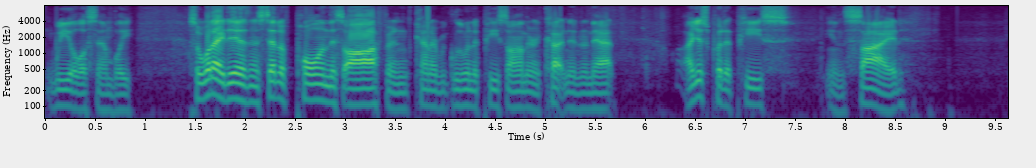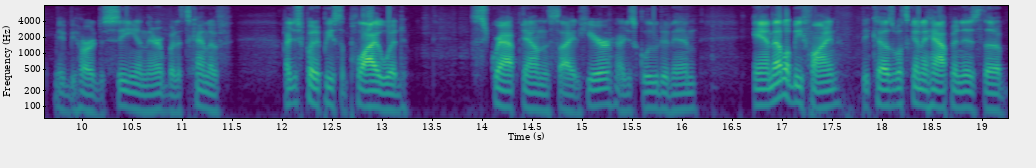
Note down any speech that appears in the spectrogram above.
wheel assembly. So what I did is instead of pulling this off and kind of gluing a piece on there and cutting it in that, I just put a piece inside. Maybe hard to see in there, but it's kind of, I just put a piece of plywood scrap down the side here. I just glued it in. And that'll be fine because what's going to happen is the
